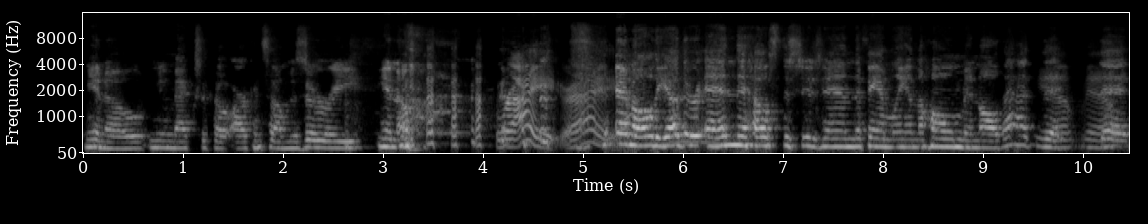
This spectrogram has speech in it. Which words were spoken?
you know new mexico arkansas missouri you know. Right right. And all the other and the health decision the family and the home and all that yeah, that, yeah. that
